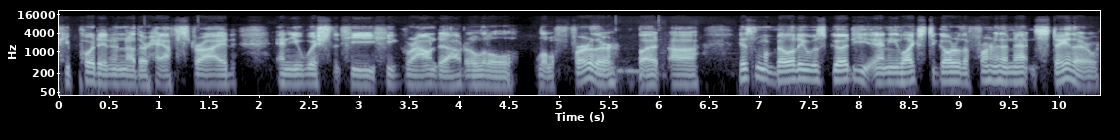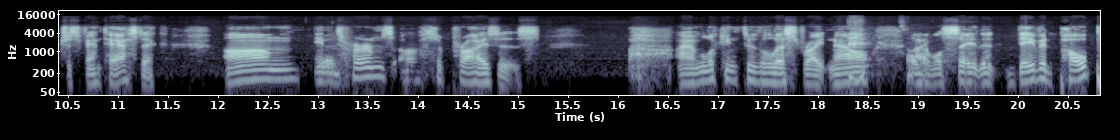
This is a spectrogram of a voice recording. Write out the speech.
he put in another half stride, and you wish that he he ground out a little little further. But uh, his mobility was good, he, and he likes to go to the front of the net and stay there, which is fantastic. Um, in Good. terms of surprises, I am looking through the list right now. I will say that David Pope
